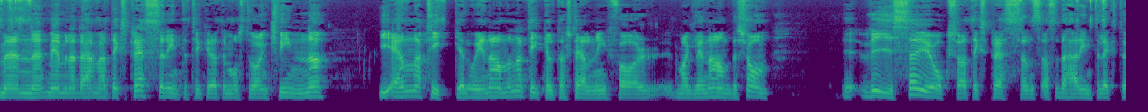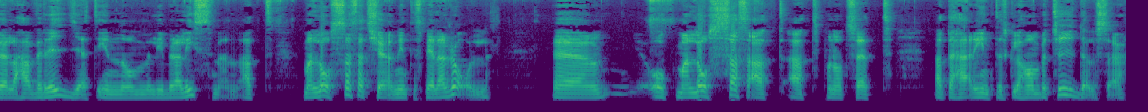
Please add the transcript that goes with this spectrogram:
Men, men jag menar det här med att Expressen inte tycker att det måste vara en kvinna i en artikel och i en annan artikel tar ställning för Magdalena Andersson eh, visar ju också att Expressens, alltså det här intellektuella haveriet inom liberalismen, att man låtsas att kön inte spelar roll. Eh, och man låtsas att, att på något sätt att det här inte skulle ha en betydelse.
